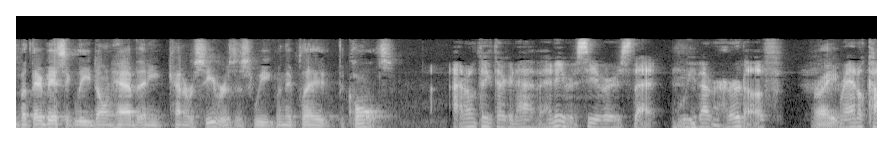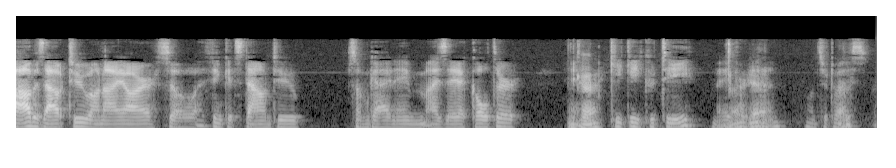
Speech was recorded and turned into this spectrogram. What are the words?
but they basically don't have any kind of receivers this week when they play the Colts. I don't think they're going to have any receivers that we've ever heard of. Right. Randall Cobb is out too on IR, so I think it's down to some guy named Isaiah Coulter and okay. Keke Coutee. May have oh, heard yeah. him once or twice.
